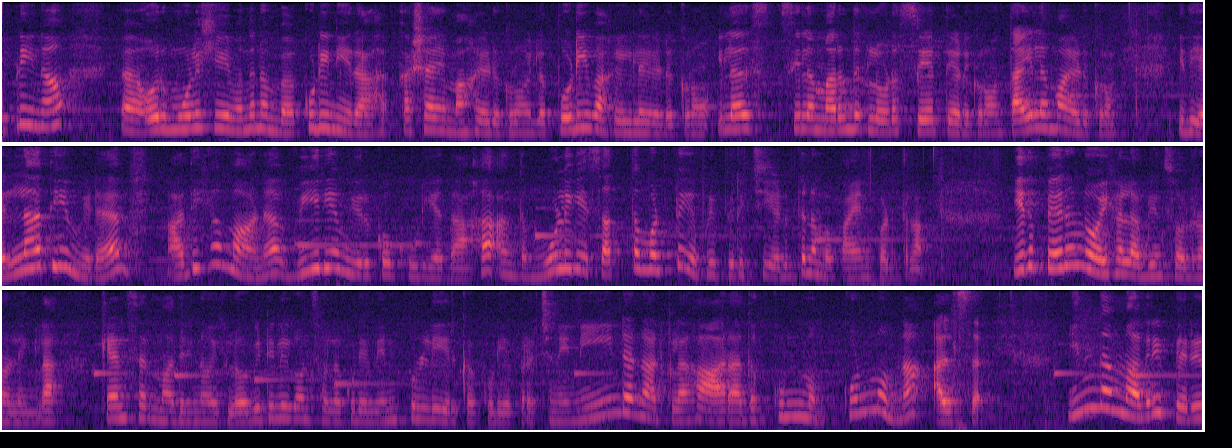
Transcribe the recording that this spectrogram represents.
எப்படின்னா ஒரு மூலிகையை வந்து நம்ம குடிநீராக கஷாயமாக எடுக்கிறோம் இல்லை பொடி வகையில் எடுக்கிறோம் இல்லை சில மருந்துகளோட சேர்த்து எடுக்கிறோம் தைலமாக எடுக்கிறோம். இது எல்லாத்தையும் விட அதிகமான வீரியம் இருக்கக்கூடியதாக அந்த மூலிகை சத்தை மட்டும் எப்படி பிரித்து எடுத்து நம்ம பயன்படுத்தலாம். இது பெருநோய்கள் அப்படின்னு சொல்கிறோம் இல்லைங்களா? கேன்சர் மாதிரி நோய்களோ விட்டிலிகோன்னு சொல்லக்கூடிய வெண்புள்ளி இருக்கக்கூடிய பிரச்சனை நீண்ட நாட்களாக ஆறாத குன்மம் குன்மம்னா அல்சர். இந்த மாதிரி பெரிய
